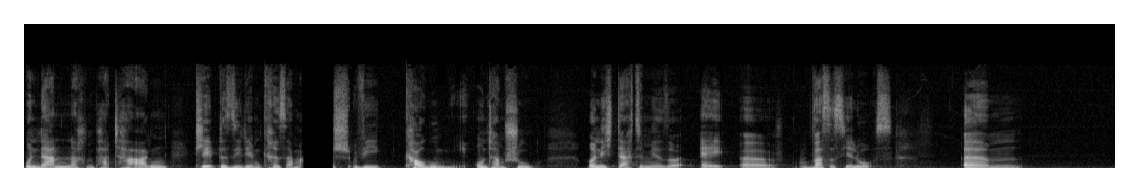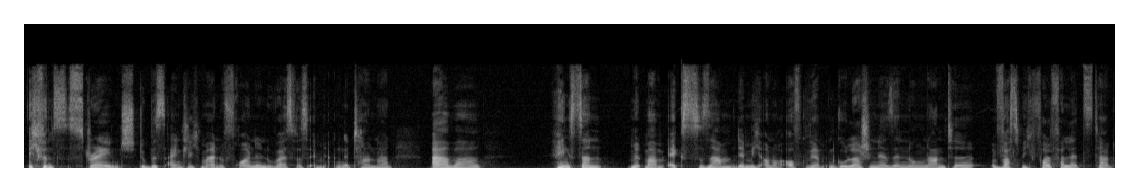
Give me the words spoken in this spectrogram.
Und dann, nach ein paar Tagen, klebte sie dem Chris am Arsch wie Kaugummi unterm Schuh. Und ich dachte mir so, ey, äh, was ist hier los? Ähm, ich finde es strange. Du bist eigentlich meine Freundin, du weißt, was er mir angetan hat, aber hängst dann mit meinem Ex zusammen, der mich auch noch aufgewärmten Gulasch in der Sendung nannte, was mich voll verletzt hat.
